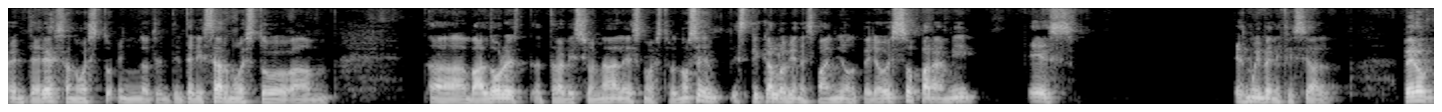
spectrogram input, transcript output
interesa nuestro, interesar nuestro, Ah, valores tradicionales nuestros. No sé explicarlo bien en español, pero eso para mí es, es muy beneficial. Pero,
